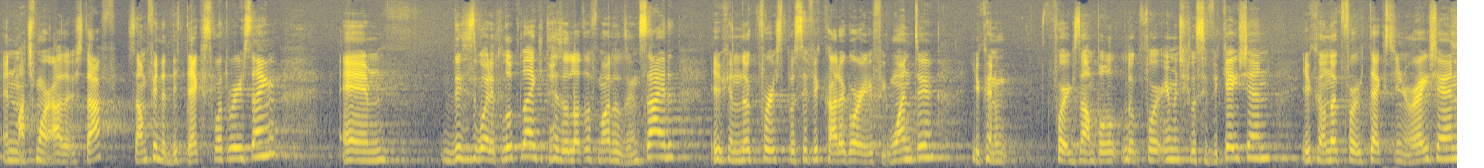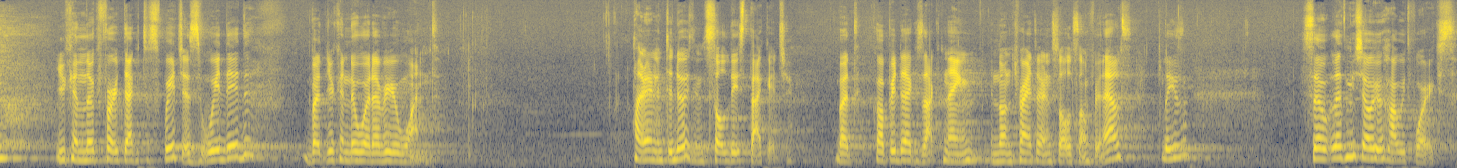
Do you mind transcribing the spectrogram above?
and much more other stuff, something that detects what we're saying. And this is what it looked like. It has a lot of models inside. You can look for a specific category if you want to. You can, for example, look for image classification. You can look for text generation. You can look for text to speech, as we did but you can do whatever you want. All you need to do is install this package, but copy the exact name and don't try to install something else, please. So let me show you how it works.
